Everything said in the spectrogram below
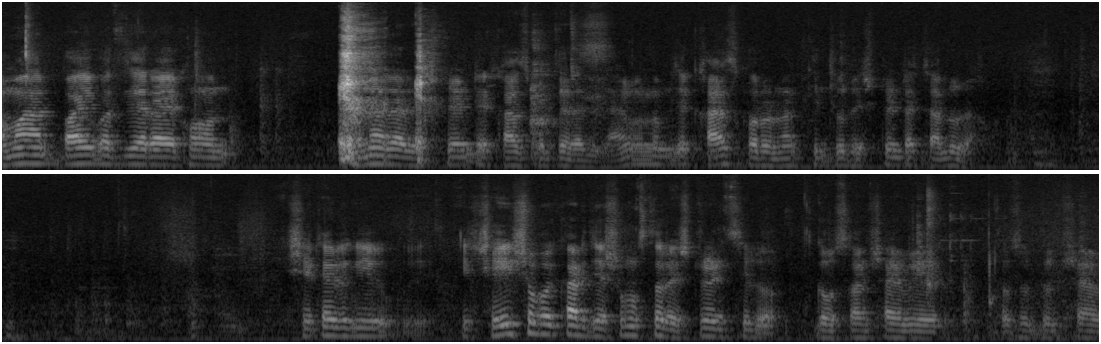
আমার ভাই যারা এখন ওনারা রেস্টুরেন্টে কাজ করতে রাজি না। আমি বললাম যে, কাজ করো না, কিন্তু রেস্টুরেন্টটা চালু রাখো। সেটা কি, সেই সময়কার যে সমস্ত রেস্টুরেন্ট ছিল, গৌসান সাহেবের তসুদ্দুল সাহেব,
